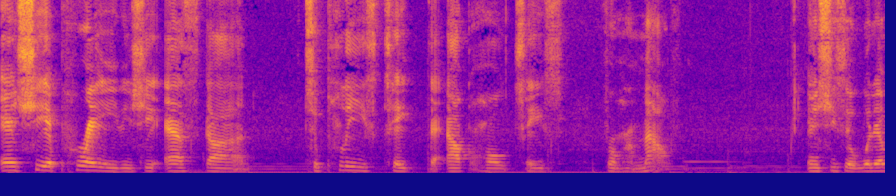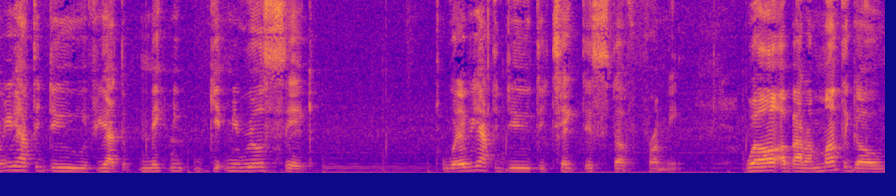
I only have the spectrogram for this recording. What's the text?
And she had prayed and she asked God to please take the alcohol taste from her mouth. And she said, whatever you have to do, if you have to make me, get me real sick, whatever you have to do to take this stuff from me. Well, about a month ago,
